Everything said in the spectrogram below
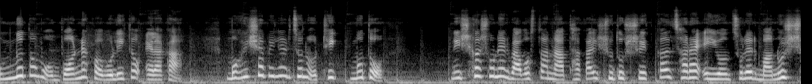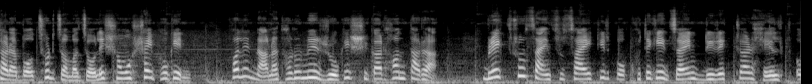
অন্যতম বন্যা কবলিত এলাকা। মহিষাবিলের জন্য ঠিক মতো নিষ্কাশনের ব্যবস্থা না থাকায় শুধু শীতকাল ছাড়া এই অঞ্চলের মানুষ সারা বছর জমা জলের সমস্যায় ভোগেন। ফলে নানা ধরনের রোগের শিকার হন তারা। ব্রেক থ্রু সায়েন্স সোসাইটির পক্ষ থেকে জয়েন্ট ডিরেক্টর হেলথ ও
